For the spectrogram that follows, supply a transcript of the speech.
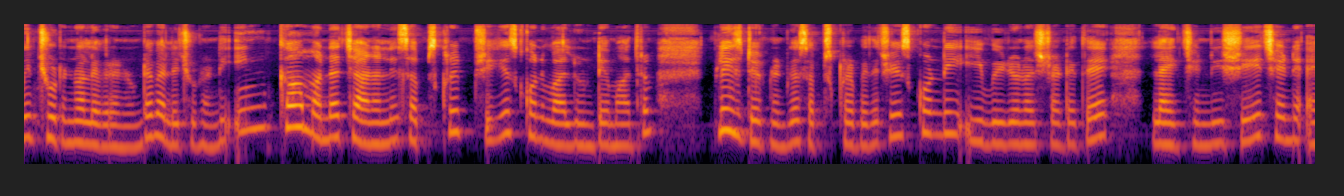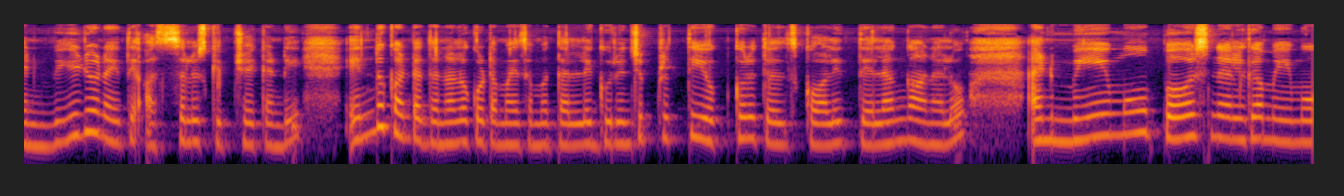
మీరు చూడని వాళ్ళు ఎవరైనా ఉంటే వెళ్ళి చూడండి. ఇంకా మన ఛానల్ని సబ్స్క్రైబ్ చేసుకొని వాళ్ళు ఉంటే మాత్రం ప్లీజ్ డెఫినెట్గా సబ్స్క్రైబ్ అయితే చేసుకోండి. ఈ వీడియో నచ్చినట్టయితే లైక్ చేయండి షేర్ చేయండి అండ్ వీడియోని అయితే అస్సలు స్కిప్ చేయకండి. ఎందుకంటే ధనలకోట మైసమ్మ తల్లి గురించి ప్రతి ఒక్కరూ తెలుసుకోవాలి తెలంగాణలో. అండ్ మేము పర్సనల్గా మేము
